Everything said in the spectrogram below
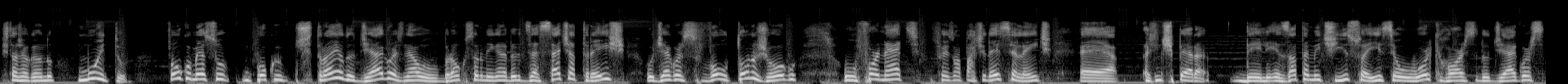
está jogando muito. Foi um começo um pouco estranho do Jaguars, né? O Broncos, se não me engano, abriu 17 a 3. O Jaguars voltou no jogo. O Fournette fez uma partida excelente. É, a gente espera dele exatamente isso aí, ser o workhorse do Jaguars.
